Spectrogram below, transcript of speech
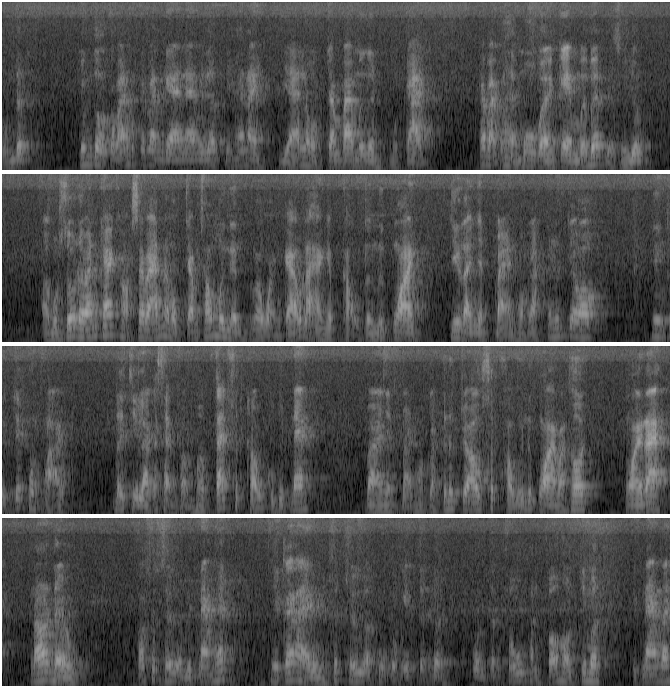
ổn định. Chúng tôi có bán một cái van ga 50 lớp như thế này giá là 130 000 một cái các bạn có thể mua về kèm với bếp để sử dụng. Ở một số nơi bán khác, họ sẽ bán là 160 000 và quảng cáo là hàng nhập khẩu từ nước ngoài, như là Nhật Bản hoặc là các nước châu Âu. Nhưng thực chất không phải. Đây chỉ là các sản phẩm hợp tác xuất khẩu của Việt Nam và Nhật Bản hoặc là các nước châu Âu xuất khẩu với nước ngoài mà thôi. Ngoài ra, nó đều có xuất xứ ở Việt Nam hết, như cái này xuất xứ ở khu công nghiệp Tân Bình, quận Tân Phú, thành phố Hồ Chí Minh, Việt Nam đây.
